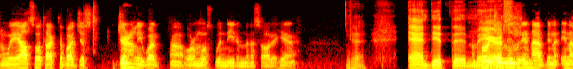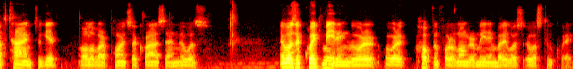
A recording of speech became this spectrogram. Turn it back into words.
we also talked about just generally what uh, Oromos would need in Minnesota here. Okay. And did the mayor? Unfortunately, we didn't have en- enough time to get all of our points across, and it was it was a quick meeting. We were we were hoping for a longer meeting, but it was it was too quick.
